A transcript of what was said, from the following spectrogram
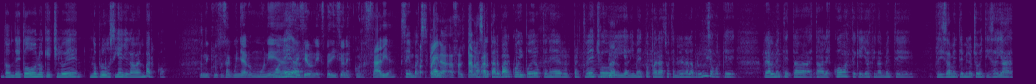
donde todo lo que Chiloé no producía llegaba en barco. Donde incluso se acuñaron monedas, Moneda. se hicieron expediciones corsarias embar- para ir a asaltar barcos. asaltar barcos y poder obtener pertrechos Claro. y alimentos para sostener a la provincia, porque realmente estaba, estaba la escoba hasta que ya finalmente, precisamente en 1826, a-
